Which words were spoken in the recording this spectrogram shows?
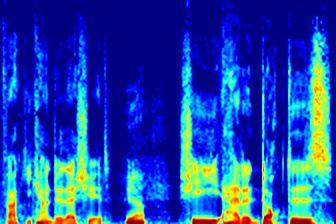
fuck, you can't do that shit. yeah. She had a doctor's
